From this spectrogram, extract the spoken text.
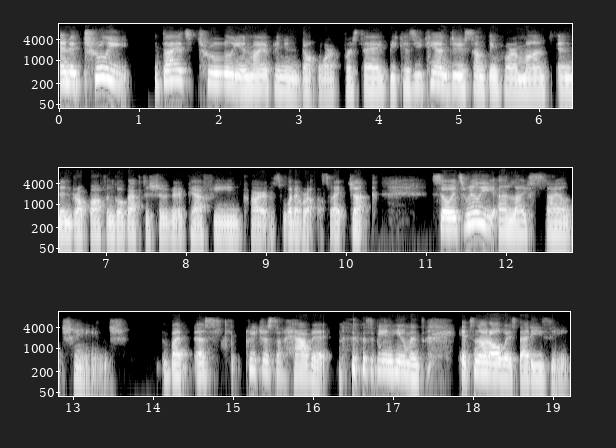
And it truly, diets truly, in my opinion, don't work per se, because you can't do something for a month and then drop off and go back to sugar, caffeine, carbs, whatever else, right? Junk. So it's really a lifestyle change. But as creatures of habit, as being humans, it's not always that easy.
